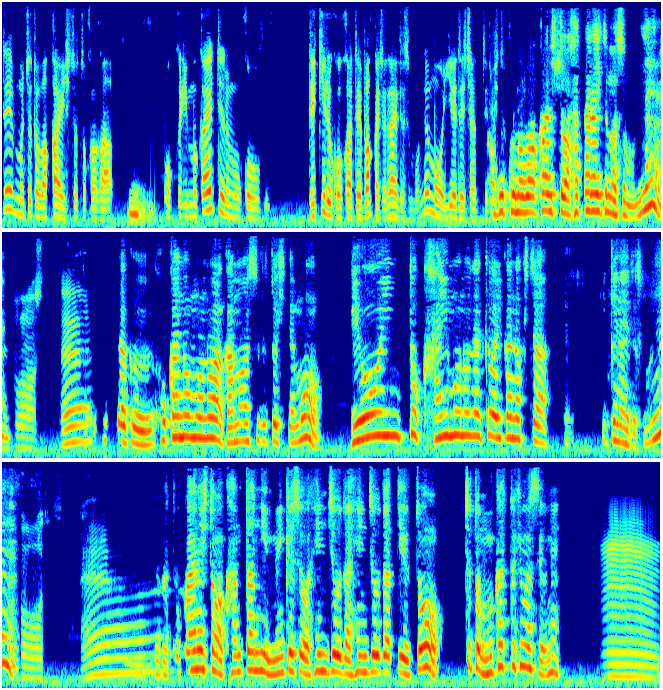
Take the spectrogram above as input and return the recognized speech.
でもうちょっと若い人とかがうん送り迎えっていうのもこう、できるご家庭ばっかじゃないですもんね。もう家出ちゃってえ。る人家族の若い人は働いてますもんね。そうなんですね。とにかく他のものは我慢するとしても、病院と買い物だけは行かなくちゃいけないですもんね。そうですね。だから都会の人が簡単に免許証返上だ返上だって言うと、ちょっとムカっときますよね。うーん。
